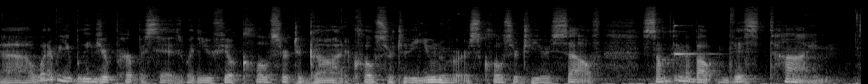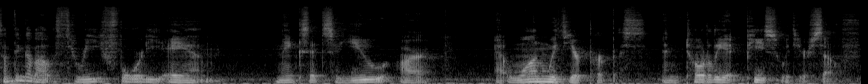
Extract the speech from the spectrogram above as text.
uh, whatever you believe your purpose is, whether you feel closer to God, closer to the universe, closer to yourself, something about this time, something about 3:40 a.m. makes it so you are at one with your purpose and totally at peace with yourself.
